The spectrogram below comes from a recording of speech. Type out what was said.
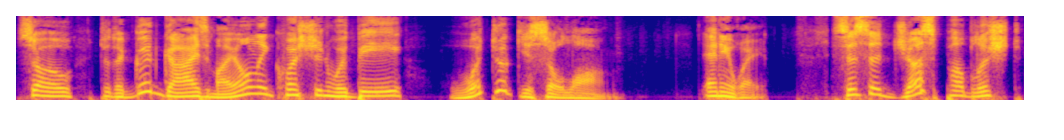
So, to the good guys, my only question would be what took you so long? Anyway, CISA just published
